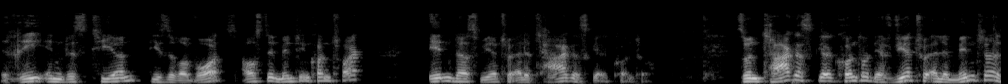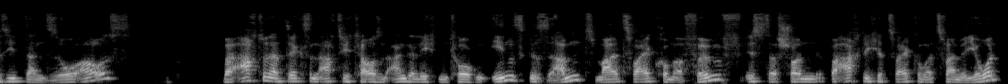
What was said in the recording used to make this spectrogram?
reinvestieren, diese Rewards aus dem Minting-Kontrakt in das virtuelle Tagesgeldkonto. So ein Tagesgeldkonto, der virtuelle Minter, sieht dann so aus bei 886.000 angelegten Token insgesamt mal 2,5 ist das schon beachtliche 2,2 Millionen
